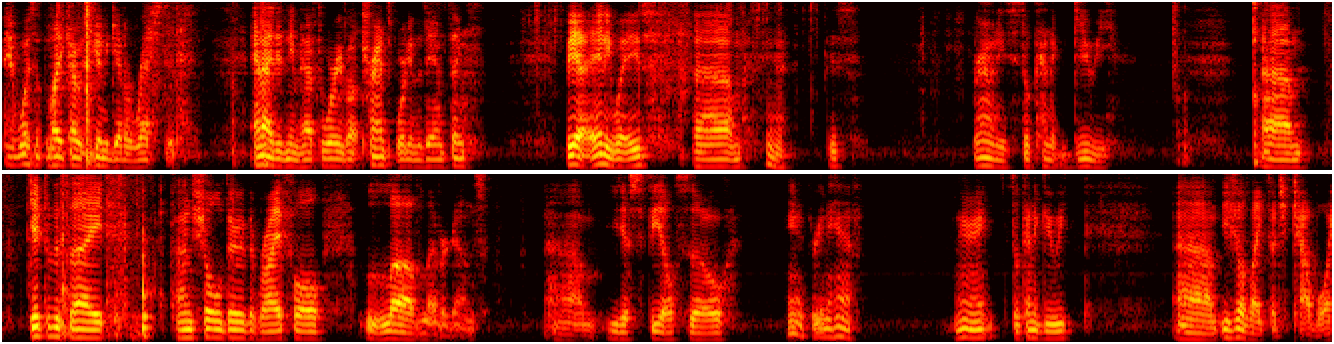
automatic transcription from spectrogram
it wasn't like I was going to get arrested. And I didn't even have to worry about transporting the damn thing. But yeah, anyways, um, yeah, this brownie's still kind of gooey. Um, get to the site, unshoulder the rifle. Love lever guns. Um, you just feel so, yeah, three and a half. All right, still kind of gooey. Um, he feels like such a cowboy.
